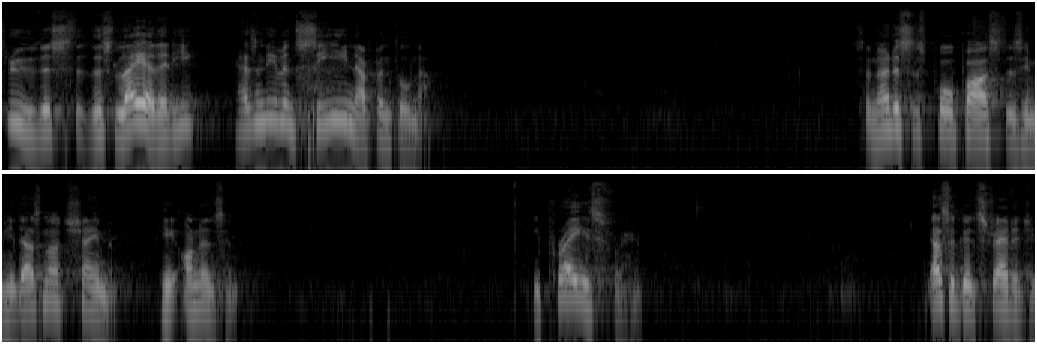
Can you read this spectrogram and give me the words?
through this, this layer that he hasn't even seen up until now? So notice as Paul pastors him, he does not shame him. He honors him. He prays for him. That's a good strategy.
